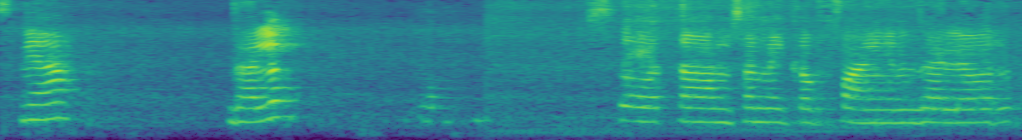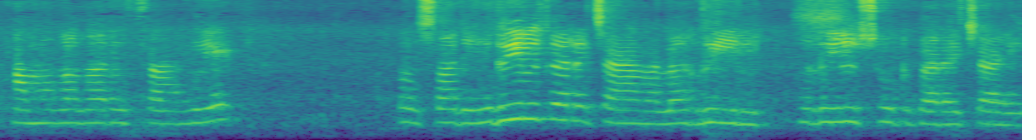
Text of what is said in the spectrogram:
स्नेहा झालं? सो आता आमचा मेकअप फायनल झाल्यावर आम्हाला करायचं आहे. सॉरी रील करायचं आहे आम्हाला रील रील शूट करायचे आहे.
